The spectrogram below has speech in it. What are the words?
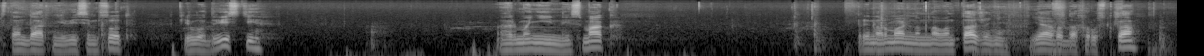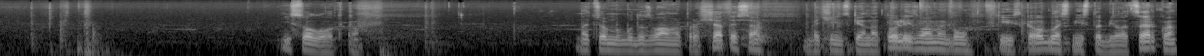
стандартні 800 кг 200. Гармонійний смак. При нормальному навантаженні ягода хрустка і солодка. На цьому буду з вами прощатися. Бачинський Анатолій з вами був. Київська область, місто Біла Церква.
